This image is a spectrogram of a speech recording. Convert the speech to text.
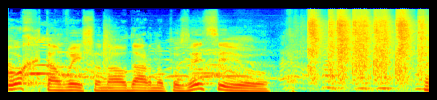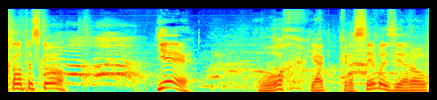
ох, там вийшов на ударну позицію. Михайло Песко. Є! Ох, як красиво зіграв.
